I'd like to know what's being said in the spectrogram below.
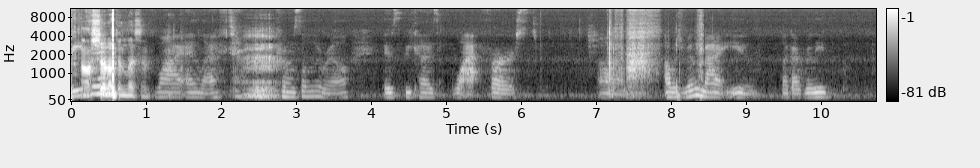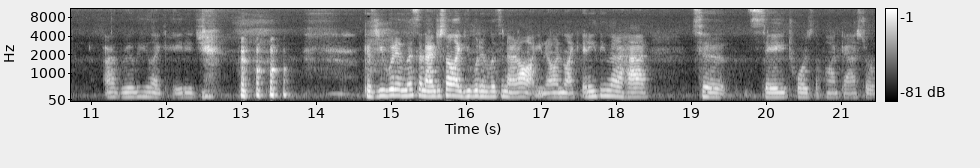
reason I'll shut up and listen. why I left Rules of the Real is because, well, at first, um, I was really mad at you. Like, I really, I really, like, hated you. Because you wouldn't listen. I just felt like you wouldn't listen at all, you know? And, like, anything that I had to say towards the podcast or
